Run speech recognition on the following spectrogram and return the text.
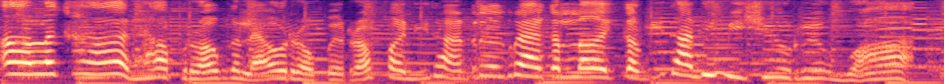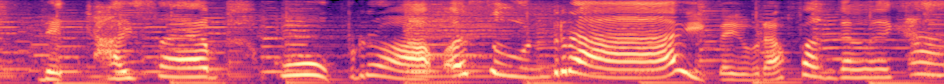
เอาละค่ะถ้าพร้อมกันแล้วเราไปรับฟังนิทานเรื่องแรกกันเลย กับนิทานที่มีชื่อเรื่องว่า เด็กชายแซม ผู้ปราบอสูรร้าย ไปรับฟังกันเลยค่ะ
